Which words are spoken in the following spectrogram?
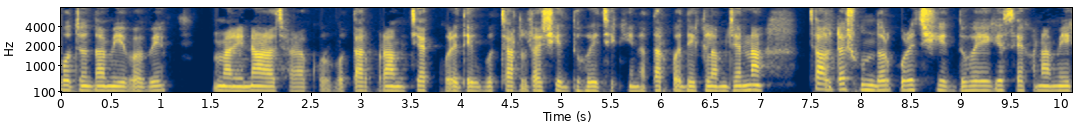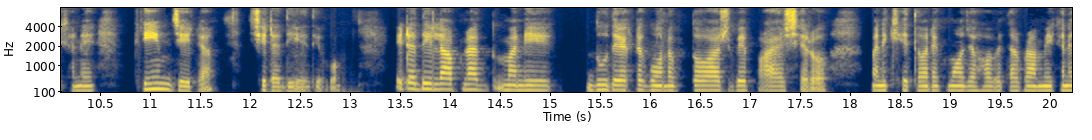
পর্যন্ত আমি এভাবে মানে নাড়াছাড়া করব। তারপর আমি চেক করে দেখব চালটা সিদ্ধ হয়েছে কিনা। তারপর দেখলাম যে না, চালটা সুন্দর করে সিদ্ধ হয়ে গেছে। এখন আমি এখানে ক্রিম যেটা, সেটা দিয়ে দেব। এটা দিলে আপনার মানে দুধের একটা ঘনত্ব আসবে, পায়েসেরও মানে খেতে অনেক মজা হবে। তারপর আমি এখানে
